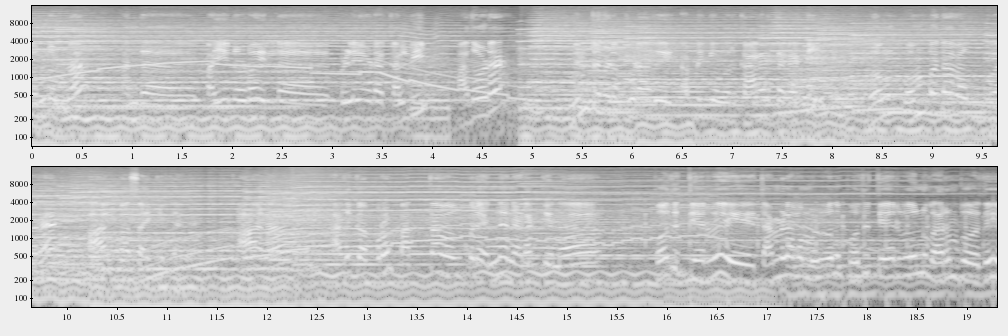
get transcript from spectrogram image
சொன்னோம்னா அந்த பையனோட இல்லை கல்வி அதோட நின்று விடக்கூடாது அப்படிங்கிற ஒரு காரணத்தை காட்டி ஒன்பதாம் வகுப்பு வரை ஆல் பாஸ் ஆக்கிட்டாங்க ஆனால் அதுக்கப்புறம் பத்தாம் வகுப்பில் என்ன நடக்குன்னா பொதுத் தேர்வு தமிழகம் முழுவதும் பொதுத் தேர்வுன்னு வரும்போது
